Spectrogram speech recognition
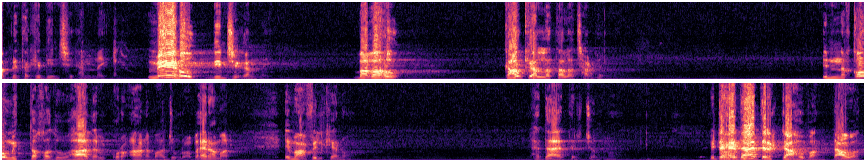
আপনি তাকে দিন শেখান নাই। মেয়ে হোক, দিন শেখান নাই। বাবা হোক, কাউকে আল্লাহ তালা ছাড়বেন। ইন্না কওম ইত্তাখাযু হাদাল কুরআন মাহজুরা ভাইরা আমার এই মাহফিল কেন? হেদায়েতের জন্য। এটা হেদায়েতের একটা আহ্বান, দাওয়াত।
